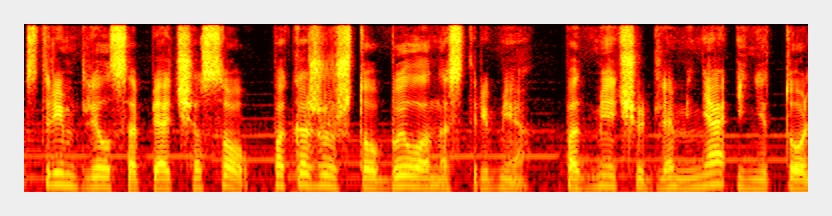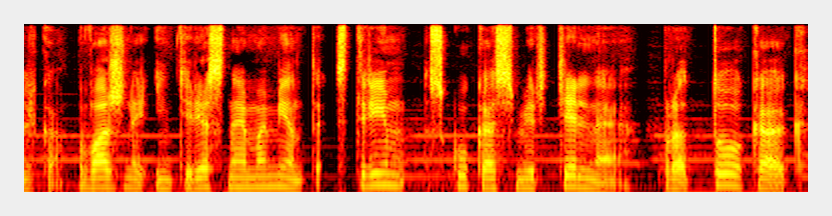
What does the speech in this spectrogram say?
Стрим длился 5 часов. Покажу, что было на стриме подмечу для меня и не только важные интересные моменты. Стрим «Скука смертельная» про то, как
